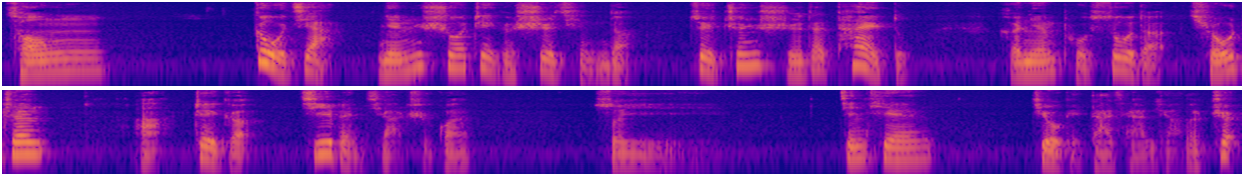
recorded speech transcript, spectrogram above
从构架您说这个事情的最真实的态度和您朴素的求真，啊，这个基本价值观。所以今天就给大家聊到这儿，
